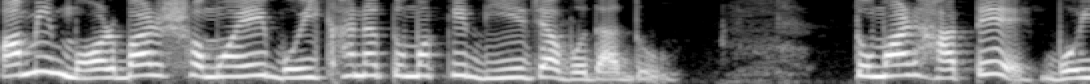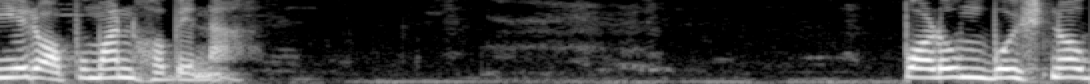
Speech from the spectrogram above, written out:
আমি মরবার সময়ে বইখানা তোমাকে দিয়ে যাব দাদু। তোমার হাতে বইয়ের অপমান হবে না। পরম বৈষ্ণব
